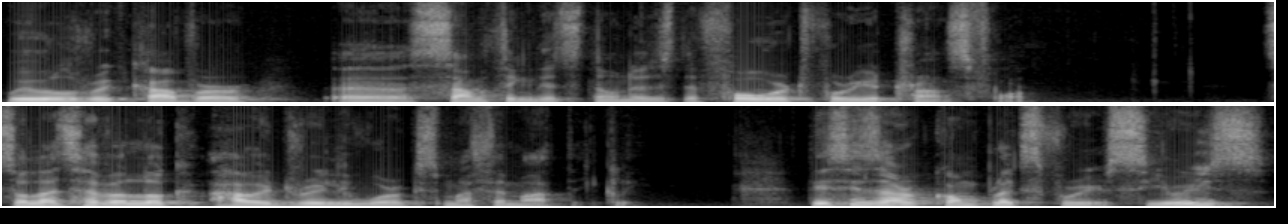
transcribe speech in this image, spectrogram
we will recover uh, something that's known as the forward Fourier transform. So let's have a look how it really works mathematically. This is our complex Fourier series,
